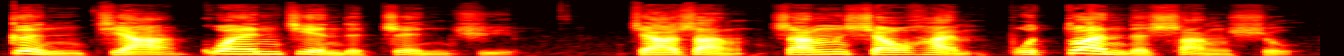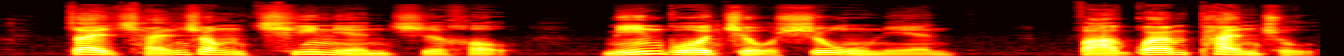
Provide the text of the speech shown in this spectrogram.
更加关键的证据。加上张肖汉不断的上诉，在缠讼七年之后，民国九十五年，法官判处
